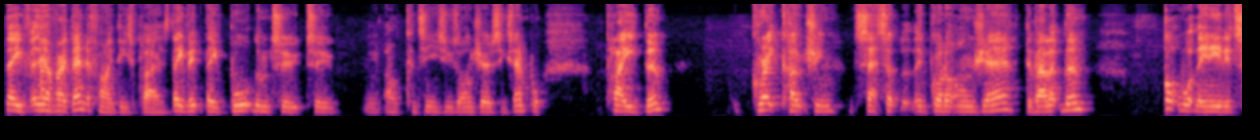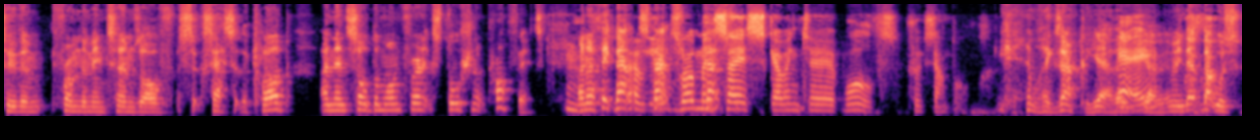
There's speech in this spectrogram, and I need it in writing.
they've they have identified these players. They've they've brought them to to. I'll continue to use Angers as example. Played them, great coaching setup that they've got at Angers. Developed them, got what they needed to them from them in terms of success at the club, and then sold them on for an extortionate profit. Hmm. And I think that's, oh, that's Romain that's, Saïss going to Wolves, for example. Yeah, well, exactly. Yeah, there yeah. you go. I mean, that, that was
